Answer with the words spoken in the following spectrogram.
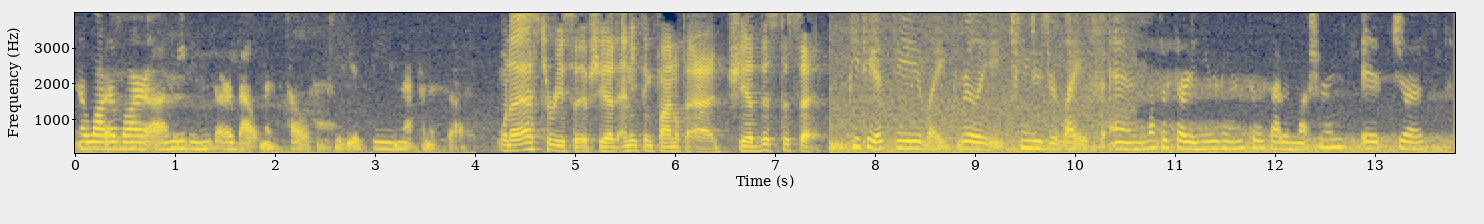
And a lot of our uh, meetings are about mental health and PTSD and that kind of stuff. When I asked Teresa if she had anything final to add, she had this to say. PTSD like really changes your life and once I started using psilocybin mushrooms, it just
